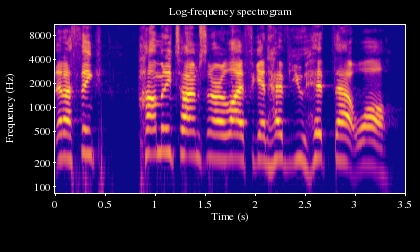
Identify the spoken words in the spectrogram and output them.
and I think, how many times in our life, again, have you hit that wall?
